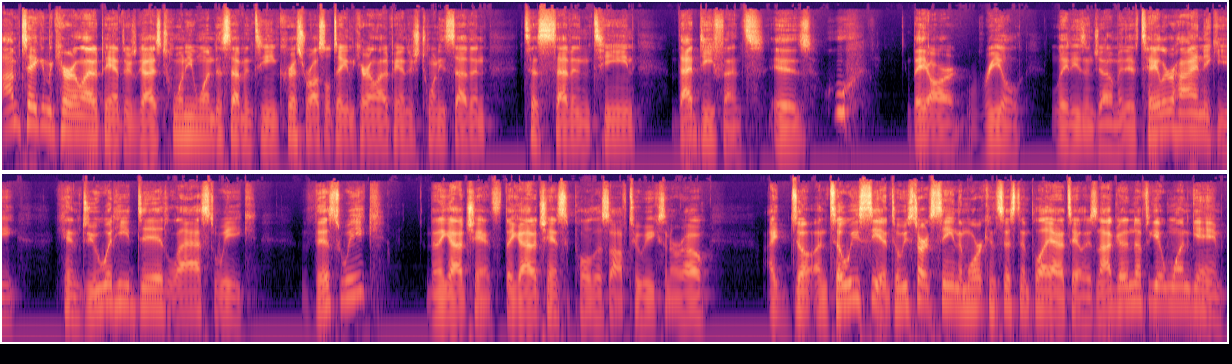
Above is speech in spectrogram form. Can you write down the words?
I'm taking the Carolina Panthers, guys, 21 to 17. Chris Russell taking the Carolina Panthers 27 to 17. That defense is, whew, they are real, ladies and gentlemen. If Taylor Heinicke can do what he did last week, this week, then they got a chance. They got a chance to pull this off two weeks in a row. I don't until we see it, until we start seeing the more consistent play out of Taylor. It's not good enough to get one game.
